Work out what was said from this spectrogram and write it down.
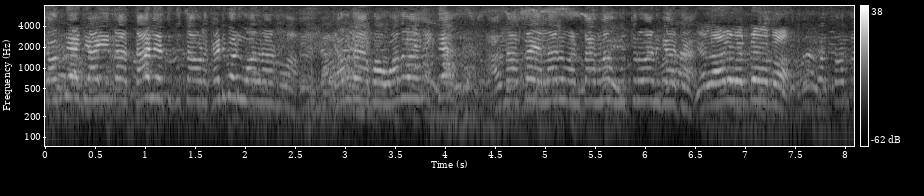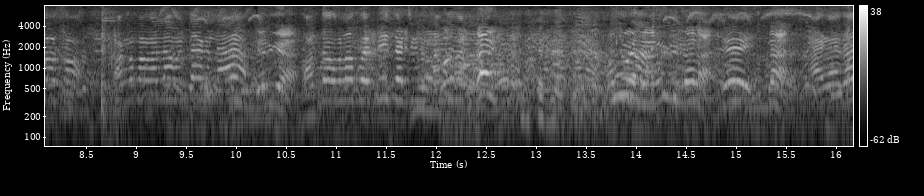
கம்யூனிட்டி ஆயிரா தாலி எடுத்து குத்தா அவனை கடிபாடி ஓதுறானுவான் எவனை உதவாங்க அதனால தான் எல்லாரும் வந்துட்டாங்களா உத்தரவான்னு கேட்டேன் எல்லாரும் வந்தாங்கப்பா சந்தோஷம் எல்லாம் வந்துட்டாங்கல்ல போய் பீஸ் அடிச்சுட்டு அழகா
